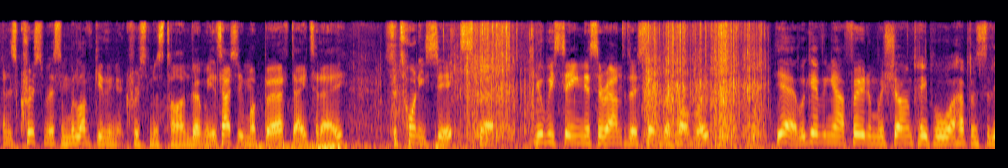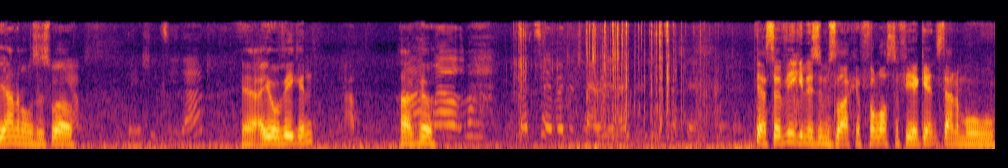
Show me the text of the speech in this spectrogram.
and it's Christmas, and we love giving at Christmas time, don't we? It's actually my birthday today, it's the 26th, but you'll be seeing this around December probably. Yeah, we're giving out food and we're showing people what happens to the animals as well. They should see that. Yeah, are you a vegan? Yep. Oh, cool. Well, let's say vegetarian. I do eat some dairy products. Yeah, so veganism is like a philosophy against animal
